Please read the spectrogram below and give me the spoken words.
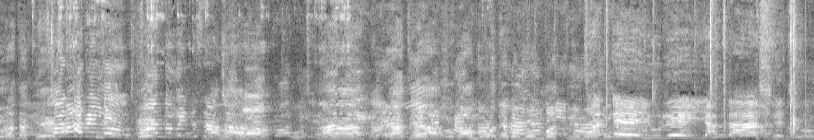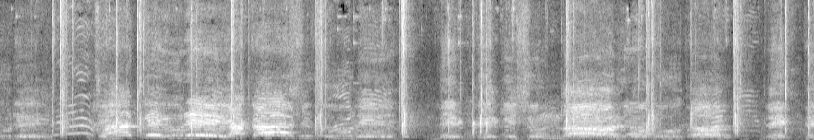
ওরা কেক না। না না না আতিয়া ওগা মো দেখো মোমবাতি মো থাকে উড়ে আকাশ জুড়ে থাকে উড়ে আকাশ জুড়ে। দেখতে কি সুন্দর কবুতর দেখতে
